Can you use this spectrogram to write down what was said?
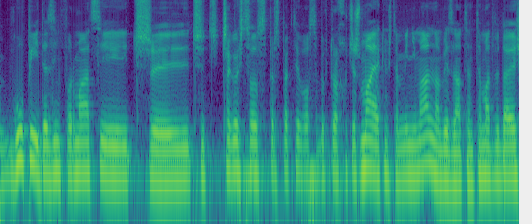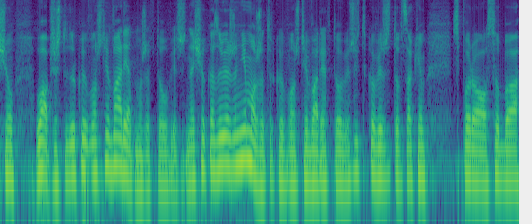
głupiej dezinformacji, czy, czy, czy czegoś, co z perspektywy osoby, która chociaż ma jakąś tam minimalną wiedzę na ten temat, wydaje się, wow, przecież to tylko i wyłącznie wariat może w to uwierzyć. No i się okazuje, że nie może tylko i wyłącznie wariat w to uwierzyć, tylko wierzy to w całkiem spora osoba.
